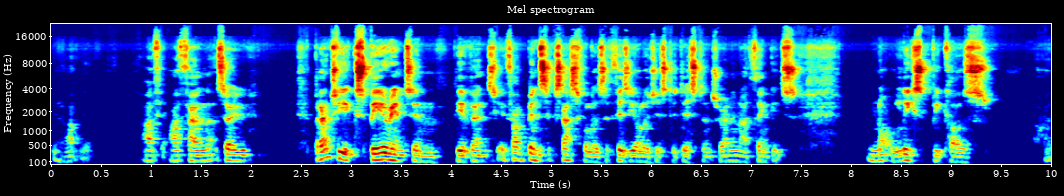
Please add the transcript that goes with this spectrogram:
you know, I've, I found that so. But actually, experiencing the events, if I've been successful as a physiologist to distance running, I think it's not least because I,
